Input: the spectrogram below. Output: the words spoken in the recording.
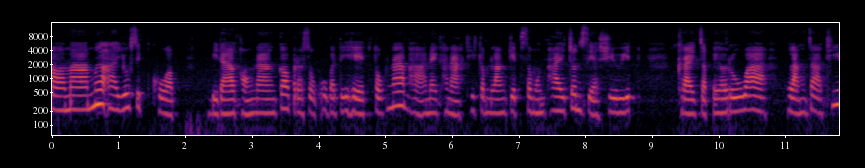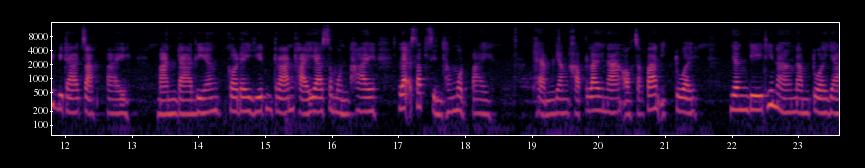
ต่อมาเมื่ออายุสิบขวบ บิดาของนางก็ประสบอุบัติเหตุตกหน้าผาในขณะที่กำลังเก็บสมุนไพรจนเสียชีวิต ใครจะไปรู้ว่า หลังจากที่บิดาจากไป มารดาเลี้ยงก็ได้ยึดร้านขายยาสมุนไพรและทรัพย์สินทั้งหมดไป แถมยังขับไล่นางออกจากบ้านอีกด้วย ยังดีที่นางนำตัวยา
